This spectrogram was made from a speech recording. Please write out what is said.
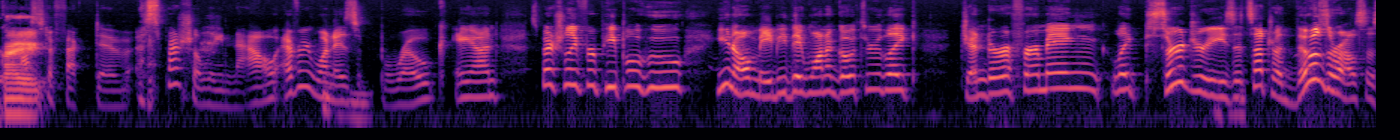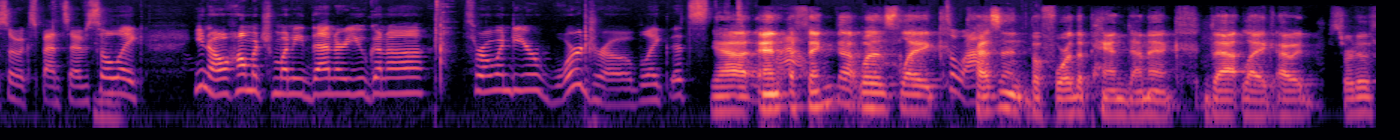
cost effective, especially now. Everyone is mm-hmm. broke, and especially for people who, you know, maybe they want to go through like gender affirming like surgeries, mm-hmm. etc. Those are also so expensive. So mm-hmm. like, you know, how much money then are you gonna throw into your wardrobe? Like that's Yeah, that's and a thing that was like It's a lot. present before the pandemic that like I would sort of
